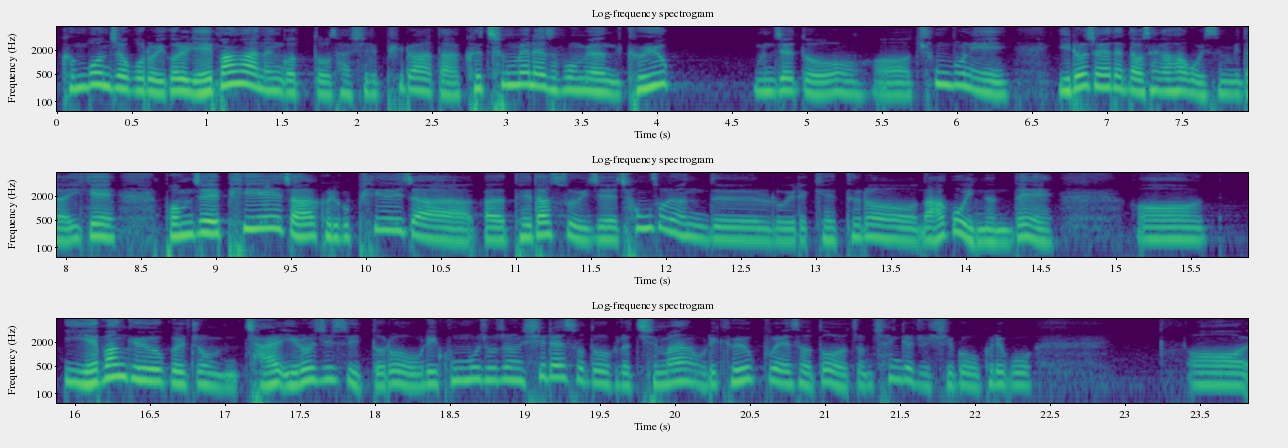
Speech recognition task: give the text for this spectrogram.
근본적으로 이걸 예방하는 것도 사실 필요하다. 그 측면에서 보면 교육 문제도 어, 충분히 이루어져야 된다고 생각하고 있습니다. 이게 범죄의 피해자 그리고 피의자가 대다수 이제 청소년들로 이렇게 드러나고 있는데 어, 이 예방 교육을 좀 잘 이루어질 수 있도록 우리 국무조정실에서도 그렇지만 우리 교육부에서도 좀 챙겨주시고 그리고 어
